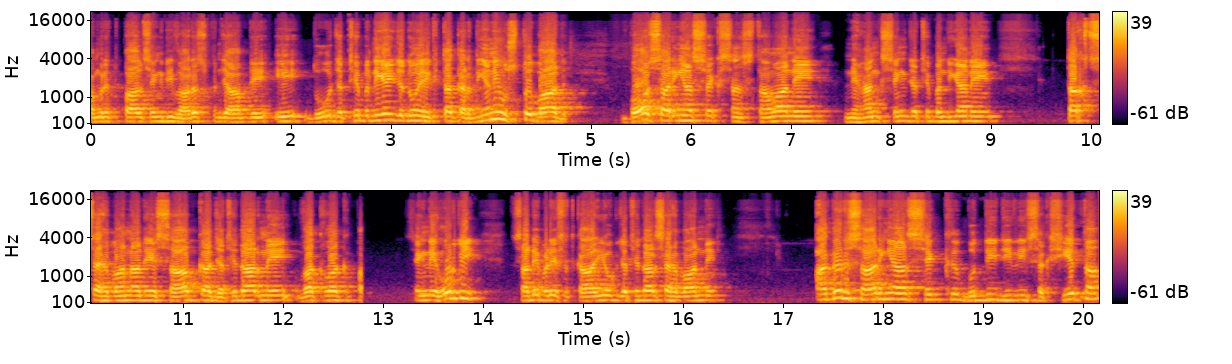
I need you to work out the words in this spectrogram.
ਅਮਰਿਤਪਾਲ ਸਿੰਘ ਦੀ ਵਾਰਿਸ ਪੰਜਾਬ ਦੇ ਇਹ ਦੋ ਜਥੇਬੰਦੀਆਂ ਹੀ ਜਦੋਂ ਏਕਤਾ ਕਰਦੀਆਂ ਨੇ, ਉਸ ਤੋਂ ਬਾਅਦ ਬਹੁਤ ਸਾਰੀਆਂ ਸਿੱਖ ਸੰਸਥਾਵਾਂ ਨੇ, ਨਿਹੰਗ ਸਿੰਘ ਜਥੇਬੰਦੀਆਂ ਨੇ ਤਖਤ ਸਹਿਬਾਨਾਂ ਦੇ ਸਾਬਕਾ ਜਥੇਦਾਰ ਨੇ, ਵੱਖ-ਵੱਖ ਸਿੰਘ ਨੇ, ਹੋਰ ਵੀ ਸਾਡੇ ਬੜੇ ਸਤਿਕਾਰਯੋਗ ਜਥੇਦਾਰ ਸਹਿਬਾਨ ਨੇ। ਅਗਰ ਸਾਰੀਆਂ ਸਿੱਖ ਬੁੱਧੀਜੀਵੀ ਸ਼ਖਸੀਅਤਾਂ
